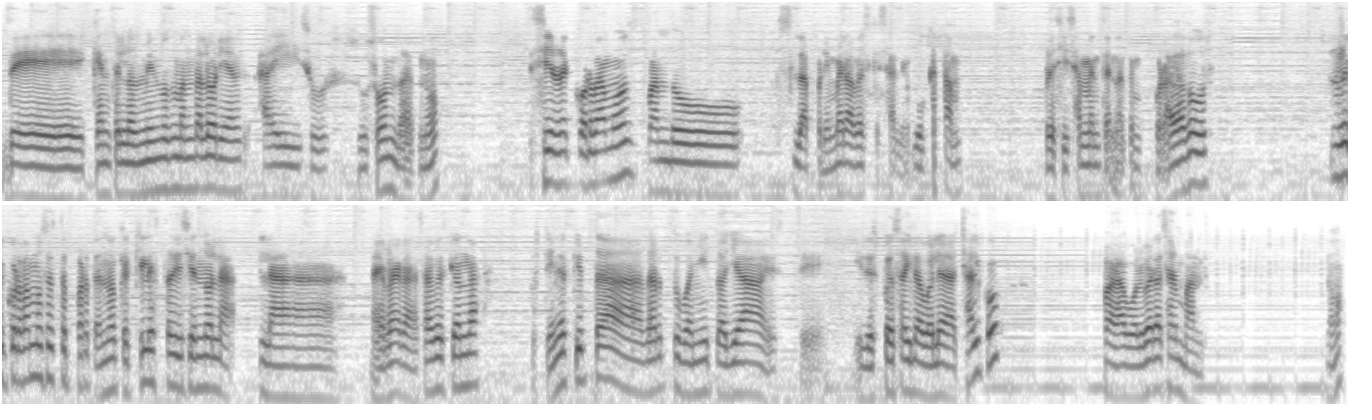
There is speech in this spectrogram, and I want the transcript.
de que entre los mismos Mandalorians hay sus, sus ondas, ¿no? Si recordamos cuando es la primera vez que sale bo precisamente en la temporada 2, recordamos esta parte, ¿no? Que aquí le está diciendo la, la, Herrera, ¿sabes qué onda? Pues tienes que irte a dar tu bañito allá, este, y después ahí la volver a Chalco para volver a ser mando, ¿no?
